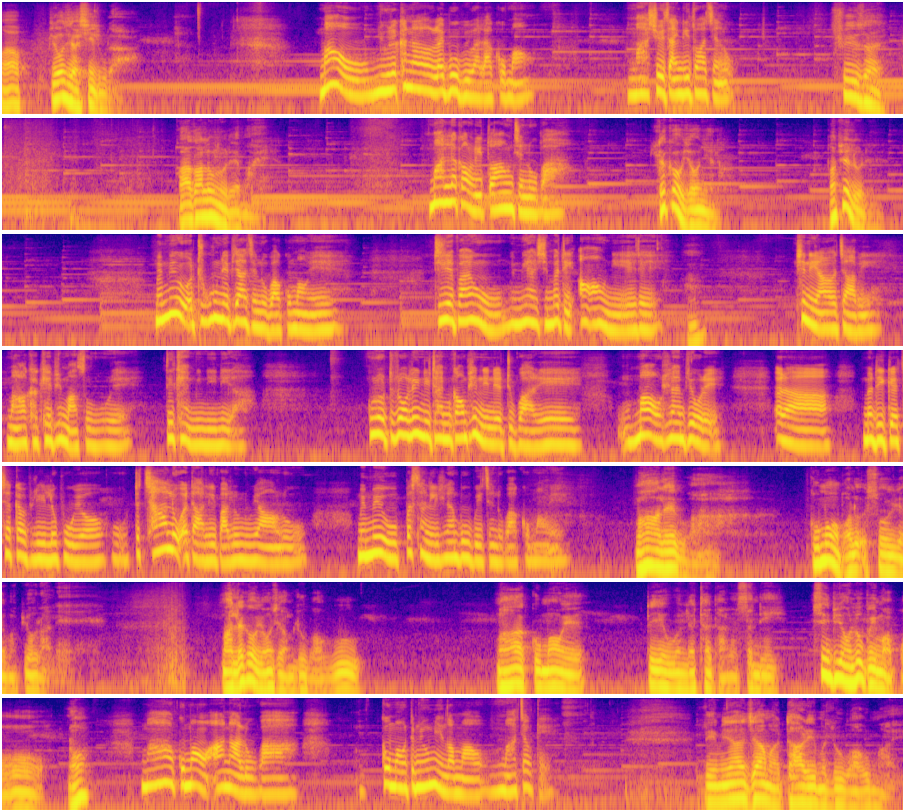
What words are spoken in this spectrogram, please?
မပြောစရာရှိလို့လားမအောင်မျိုးရခဏလောက်လိုက်ဖို့ပြပါလားကိုမောင်မရွှေဆိုင်လေးသွားခြင်းလို့ရွှေဆိုင်ဘာသွားလုံးလို့လဲမရဲ့မလက်ကောင်လေးသွားအောင်ခြင်းလို့ပါလက်ကောက်ရောင်းညင်လားဘာဖြစ်လို့လဲမမေကိုအထူးကူနဲ့ပြခြင်းလို့ပါကိုမောင်ရဲ့ဒီရဲ့ပိုင်းကိုမမေကရင်ဘတ်တွေအောင်းအောင်းနေရတဲ့ဖြစ်နေရတော့ကြပြီမခက်ခဲဖြစ်မှာဆိုလို့တဲ့တိခံပြီးနေနေတာ ခုတော့တော်တော်လေးနေထိုင်မကောင်းဖြစ်နေတဲ့တူပါတယ်မအောင်လှမ်းပြောတယ်အဲ့ဒါ medical check up လေးလုပ်ဖို့ရောဟိုတခြားလိုအပ်တာလေးပါလုပ်လို့ရအောင်လို့မမေကိုပတ်စံလေးလှမ်းပို့ပေးခြင်းလို့ပါကိုမောင်ရဲ့မလဲကွာကိုမောင်ကဘာလို့အစိုးရမပြောတာလဲမလက်ကောက်ရောင်းချင်မလို့ပါဘူးမကကိုမောင်ရဲ့တရားဝင်လက်ထပ်ထားတဲ့စနေအရှင်ပြောင်းလုပ်ပေးမှာပေါ့နော်မကကိုမောင်ကိုအားနာလို့ပါကိုမောင်တစ်မျိုးမြင်တော့မအောင်မကြောက်တယ် လင်မယားကြားမှာဒါတွေမလိုပါဘူးမရဲ့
